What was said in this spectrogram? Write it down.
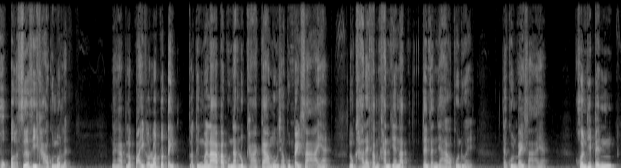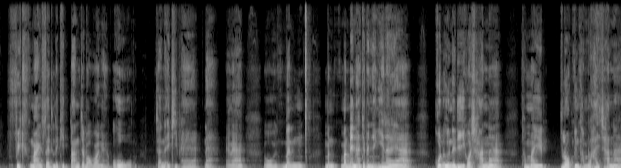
หกเปิดเสื้อสีขาวคุณหมดเลยนะครับแล้วไปก็รถก็ติดแล้วถึงเวลาปั๊บคุณนัดลูกค้า9ก้าโมงเช้าคุณไปสายอะ ลูกค้าอะไรสำคัญที่นัดเซ็นสัญญากับคุณด้วย แต่คุณไปสายอะคนที่เป็น fixed mindset หรือคิดตันจะบอกว่าไง โอ้โห ฉันไอ้ขี้แพ้น่ะเห็นไหมโอ้มันมันมันไม่น่าจะเป็นอย่างนี้เลยอะคนอื่นได้ดีกว่าฉันน่ะทำไมโลกจึงทำร้ายฉันน่ะ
